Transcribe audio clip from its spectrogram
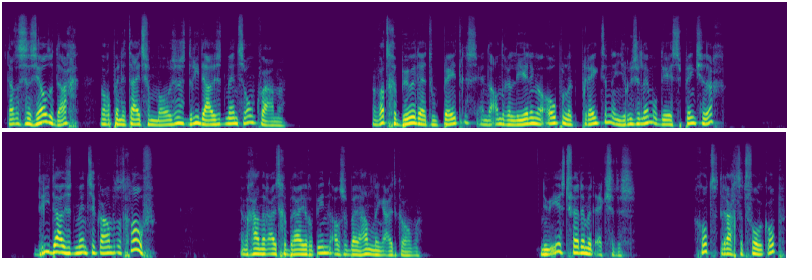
Dat is dezelfde dag waarop in de tijd van Mozes 3000 mensen omkwamen. Maar wat gebeurde er toen Petrus en de andere leerlingen openlijk preekten in Jeruzalem op de eerste Pinksterdag? 3000 mensen kwamen tot geloof. En we gaan er uitgebreider op in als we bij de handelingen uitkomen. Nu eerst verder met Exodus. God draagt het volk op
